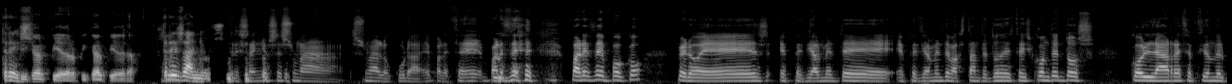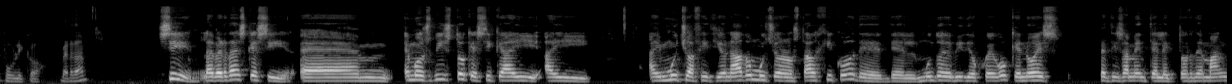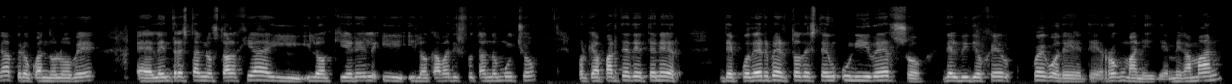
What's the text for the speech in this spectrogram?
Tres. Picar piedra, picar piedra. Tres años. Tres años es una, es una locura, ¿eh? Parece, parece, parece poco, pero es especialmente, especialmente bastante. Entonces, ¿estáis contentos con la recepción del público, verdad? Sí, la verdad es que sí. Em, hemos visto que sí que hay, hay, mucho aficionado, mucho nostálgico del mundo del videojuego, que no es precisamente lector de manga, pero cuando lo ve eh, le entra esta nostalgia y, lo quiere y, lo acaba disfrutando mucho, porque aparte de tener, de poder ver todo este universo del videojuego de, Rockman y de Mega Man,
